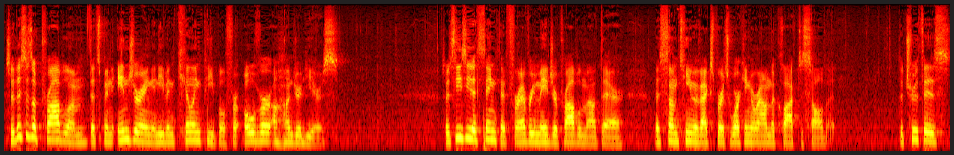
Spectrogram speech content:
So, this is a problem that's been injuring and even killing people for over 100 years. So, it's easy to think that for every major problem out there, there's some team of experts working around the clock to solve it. The truth is,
